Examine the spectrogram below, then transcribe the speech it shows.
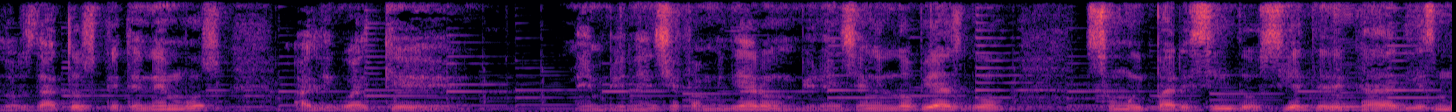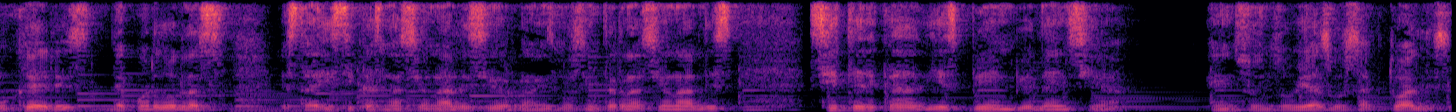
los datos que tenemos, al igual que en violencia familiar o en violencia en el noviazgo, son muy parecidos. Siete de cada diez mujeres, de acuerdo a las estadísticas nacionales y organismos internacionales, siete de cada diez viven violencia en sus noviazgos actuales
